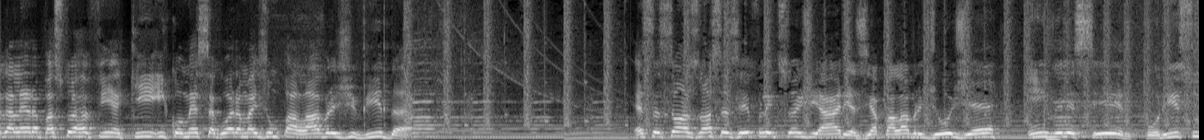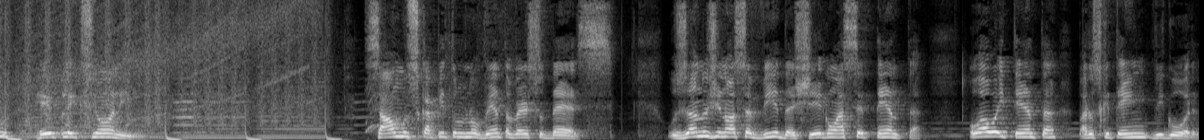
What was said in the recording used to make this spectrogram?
galera, Pastor Rafinha aqui e começa agora mais um Palavras de Vida. Essas são as nossas reflexões diárias e a palavra de hoje é envelhecer, por isso reflexione. Salmos capítulo 90, verso 10. Os anos de nossa vida chegam a 70 ou a 80 para os que têm vigor.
